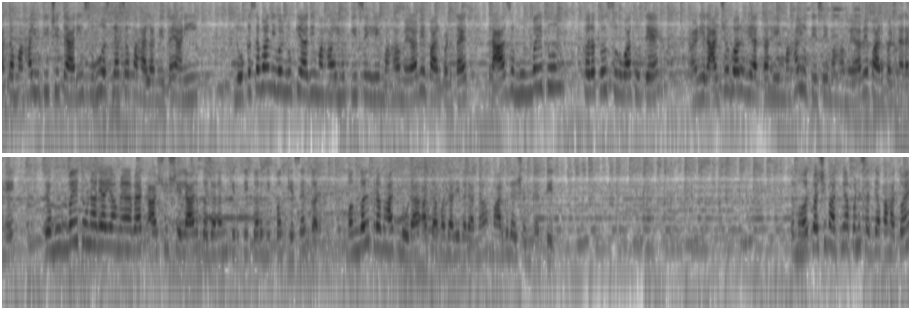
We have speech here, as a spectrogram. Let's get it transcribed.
आता महायुतीची तयारी सुरू असल्याचं पाहायला मिळत आहे आणि लोकसभा निवडणुकीआधी महायुतीचे हे महामेळावे पार पडत आहेत तर आज मुंबईतून खरं तर सुरुवात होते आणि राज्यभर हे आता हे महायुतीचे महामेळावे पार पडणार आहे. तर मुंबईत होणाऱ्या या मेळाव्यात आशिष शेलार गजानन कीर्तीकर दीपक केसरकर मंगल प्रभात लोढा आता पदाधिकाऱ्यांना मार्गदर्शन करतील. तर महत्वाची बातमी आपण सध्या पाहतोय.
